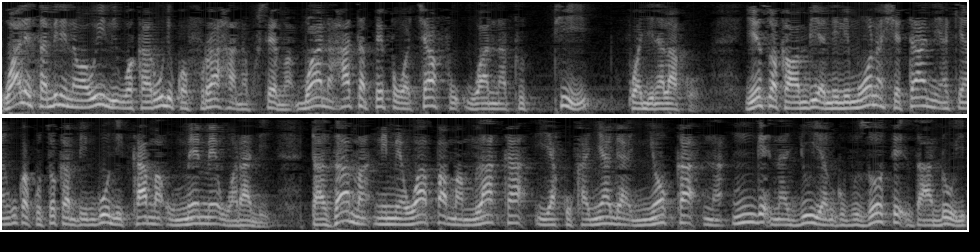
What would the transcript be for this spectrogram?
wale sabini na wawili wakarudi kwa furaha na kusema bwana hata pepo wachafu wanatutii kwa jina lako yesu akawambia nilimwona shetani akianguka kutoka mbinguni kama umeme wa radi. Tazama nimewapa mamlaka ya kukanyaga nyoka na nge na juu ya nguvu zote za adui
